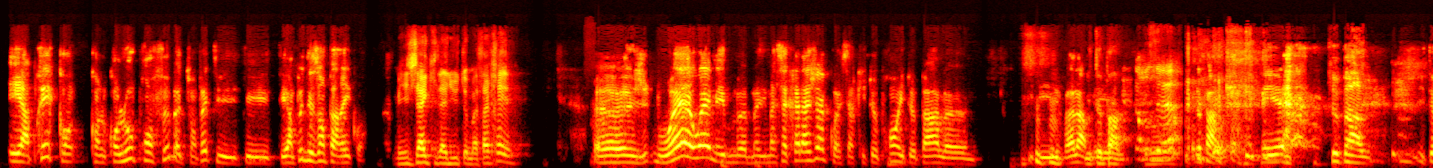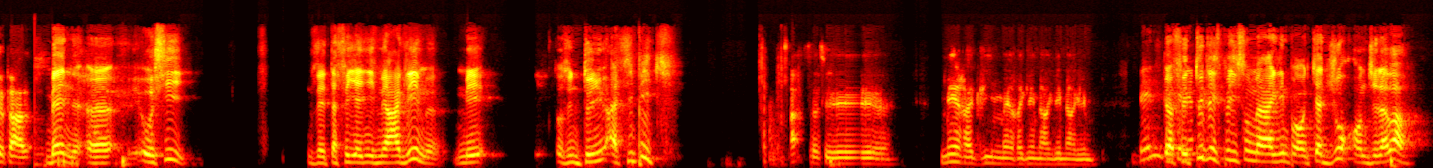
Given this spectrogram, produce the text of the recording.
Et après, quand, quand, quand l'eau prend feu, bah, tu, en fait, t'es es, un peu désemparé, quoi. Mais Jacques, il a dû te massacrer. Euh, je- ouais, ouais, mais il massacre à la Jacques, quoi. C'est-à-dire qu'il te prend, il te parle. Voilà, Il te mais- parle. 14 heures. Il te parle. Mais, te parle. il te parle. Ben, euh, aussi, vous avez fait Yaniv Meraglim, mais dans une tenue atypique. Ah, ça c'est. euh, Meraglim, Meraglim, Meraglim, Meraglim. Ben, Tu as fait toute l'expédition de Meraglim pendant 4 jours en là-bas.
